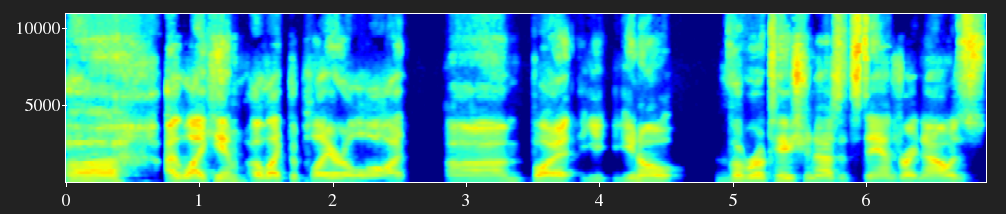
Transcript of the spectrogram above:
Uh, I like him. I like the player a lot. Um, but y- you know, the rotation as it stands right now is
